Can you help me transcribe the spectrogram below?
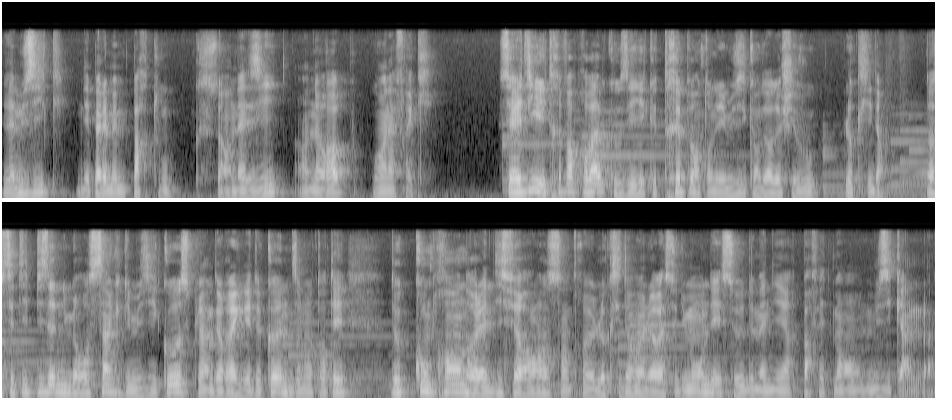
La musique n'est pas la même partout, que ce soit en Asie, en Europe ou en Afrique. Cela dit, il est très fort probable que vous ayez que très peu entendu la musique en dehors de chez vous, l'Occident. Dans cet épisode numéro 5 de Musicos, plein de règles et de codes, nous allons tenter de comprendre la différence entre l'Occident et le reste du monde, et ce de manière parfaitement musicale.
